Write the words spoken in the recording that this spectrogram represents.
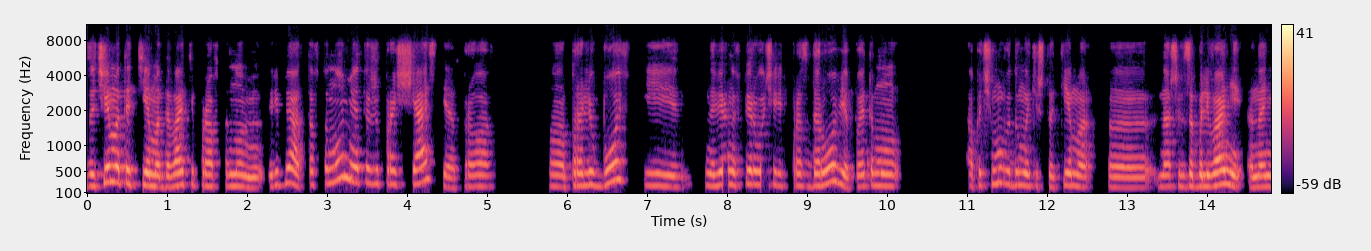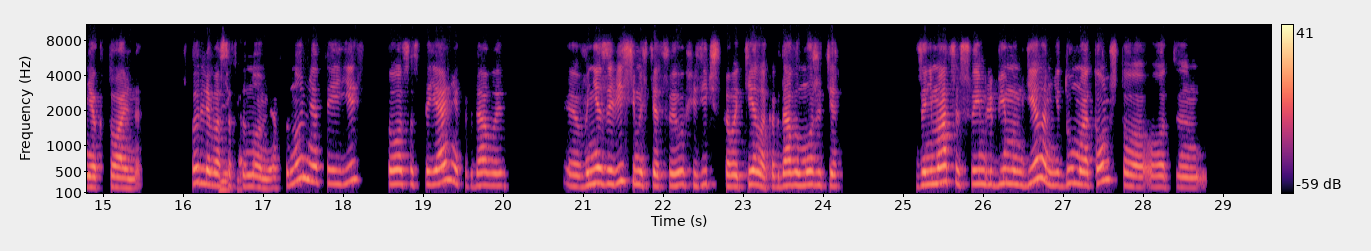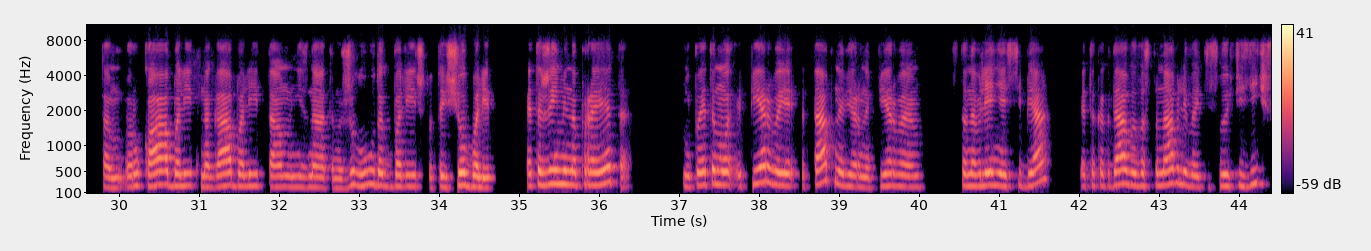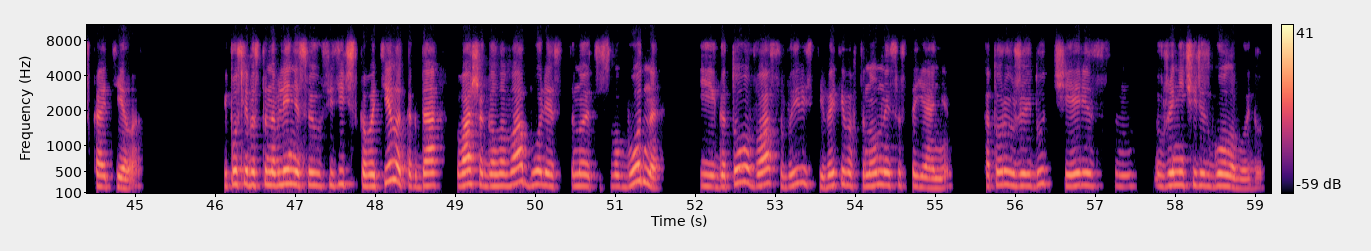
Зачем эта тема? Давайте про автономию. Ребят, автономия – это же про счастье, про, а, про любовь и, наверное, в первую очередь про здоровье. Поэтому, а почему вы думаете, что тема э, наших заболеваний, она не актуальна? Что для вас автономия? Автономия – это и есть то состояние, когда вы э, вне зависимости от своего физического тела, когда вы можете заниматься своим любимым делом, не думая о том, что вот э, там рука болит, нога болит, там, не знаю, там желудок болит, что-то еще болит. Это же именно про это. И поэтому первый этап, наверное, первое становление себя, это когда вы восстанавливаете свое физическое тело. И после восстановления своего физического тела, тогда ваша голова более становится свободна и готова вас вывести в эти автономные состояния, которые уже идут через, уже не через голову идут.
